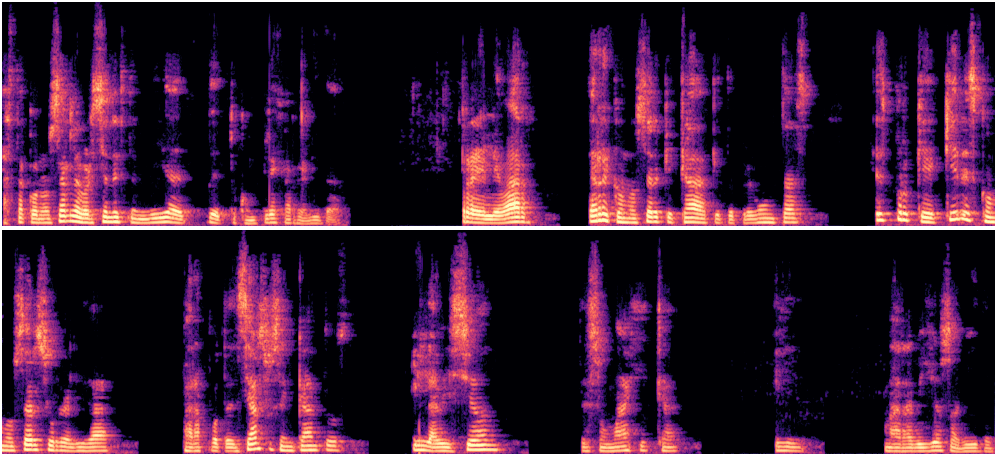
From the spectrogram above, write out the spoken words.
hasta conocer la versión extendida de, tu compleja realidad. Relevar es reconocer que cada que te preguntas es porque quieres conocer su realidad para potenciar sus encantos y la visión de su mágica y maravillosa vida.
